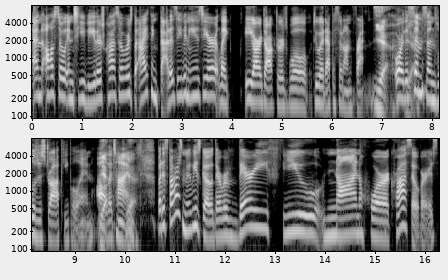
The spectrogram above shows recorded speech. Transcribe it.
and also in TV there's crossovers. But I think that is even easier. Like ER doctors will do an episode on Friends. Yeah, Or The yeah. Simpsons will just draw people in all Yeah, the time. yeah. But as far as movies go, there were very few non horror crossovers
